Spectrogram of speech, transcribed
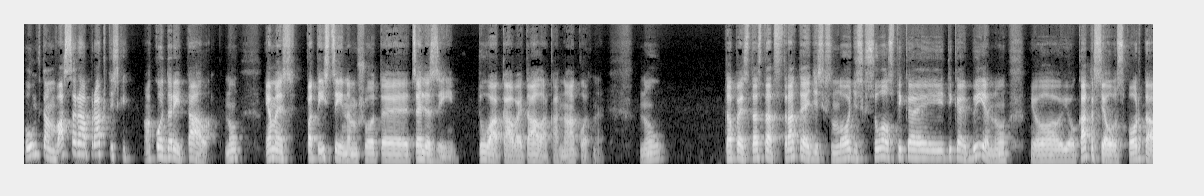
punktam, vasarā praktiski, a, ko darīt tālāk. Nu, ja mēs pat izcīnām šo ceļa zīmi, tuvākā vai tālākā nākotnē. Nu, tāpēc tas tāds strateģisks un loģisks solis tikai, tikai bija. Nu, jo, jo katrs jau sportā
